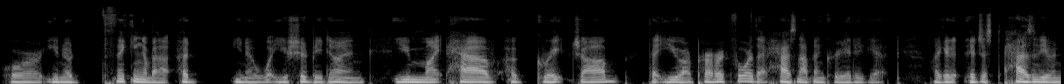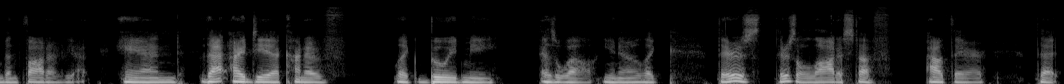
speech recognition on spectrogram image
or you know thinking about a you know what you should be doing, you might have a great job that you are perfect for that has not been created yet. Like it, it just hasn't even been thought of yet. And that idea kind of like buoyed me as well, you know, like there's there's a lot of stuff out there that,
